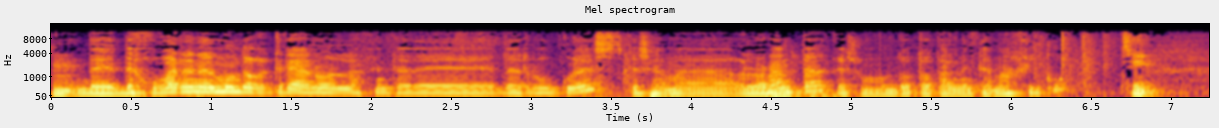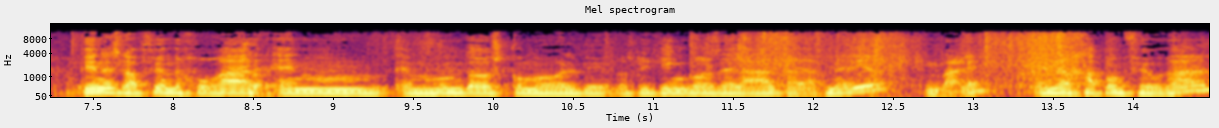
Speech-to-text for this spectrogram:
de, de jugar en el mundo que crearon la gente de, de RuneQuest, que se llama Gloranta, que es un mundo totalmente mágico. Sí. Tienes la opción de jugar en, en mundos como el los vikingos de la Alta Edad Media, Vale. en el Japón feudal,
